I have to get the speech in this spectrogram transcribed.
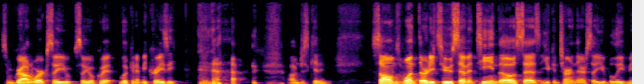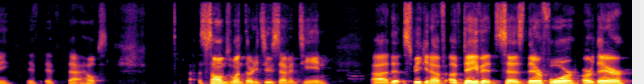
some groundwork, so you so you'll quit looking at me crazy. I'm just kidding. Psalms 132, 17, though, says you can turn there so you believe me, if if that helps. Psalms 132, 17. Uh, the, speaking of, of David, says, Therefore, or there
